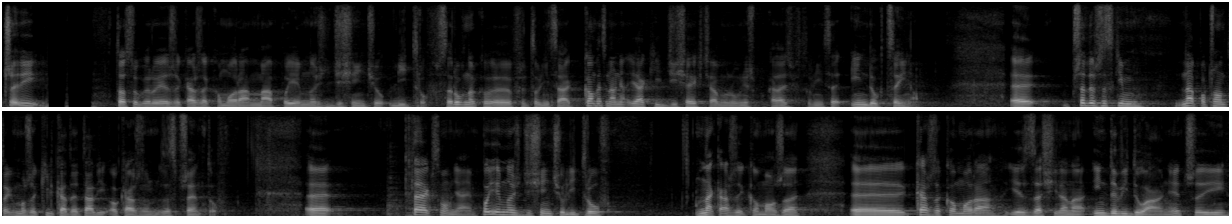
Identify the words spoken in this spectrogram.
czyli to sugeruje, że każda komora ma pojemność 10 litrów. Zarówno e, frytownica konwencjonalna, jak i dzisiaj chciałbym również pokazać frytownicę indukcyjną. E, Przede wszystkim na początek może kilka detali o każdym ze sprzętów. E, Tak jak wspomniałem, pojemność 10 litrów na każdej komorze. E, Każda komora jest zasilana indywidualnie, czyli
